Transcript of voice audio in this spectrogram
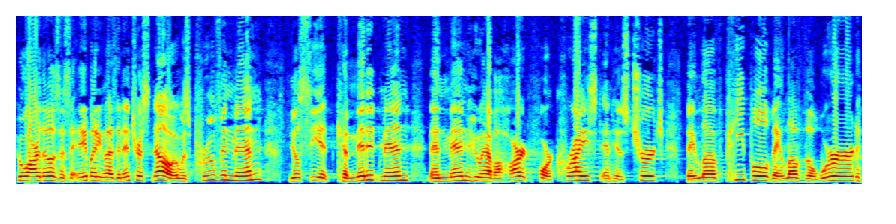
Who are those? Is anybody who has an interest? No, it was proven men. You'll see it committed men and men who have a heart for Christ and his church. They love people, they love the word,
